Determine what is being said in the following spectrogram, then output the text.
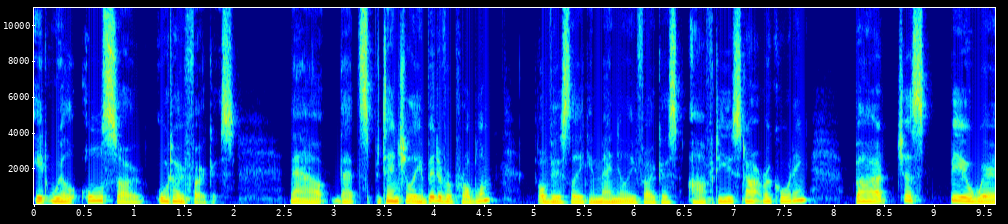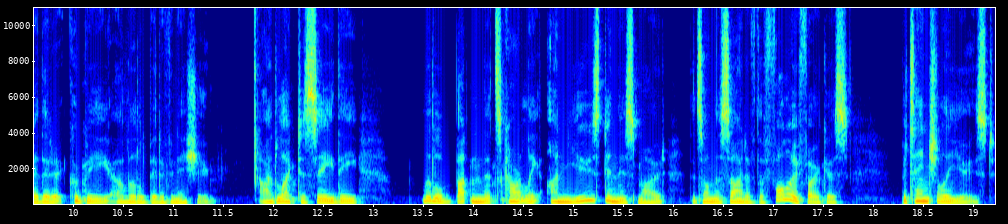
it will also autofocus. Now, that's potentially a bit of a problem. Obviously, you can manually focus after you start recording, but just be aware that it could be a little bit of an issue. I'd like to see the little button that's currently unused in this mode, that's on the side of the follow focus, potentially used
